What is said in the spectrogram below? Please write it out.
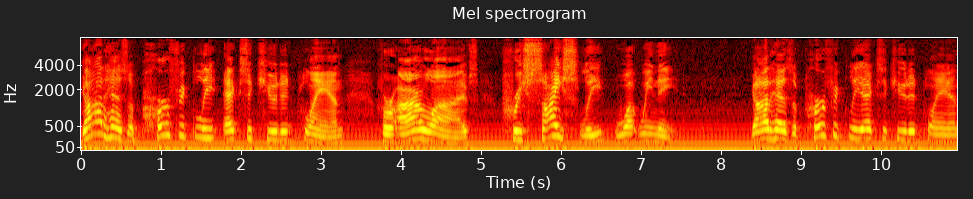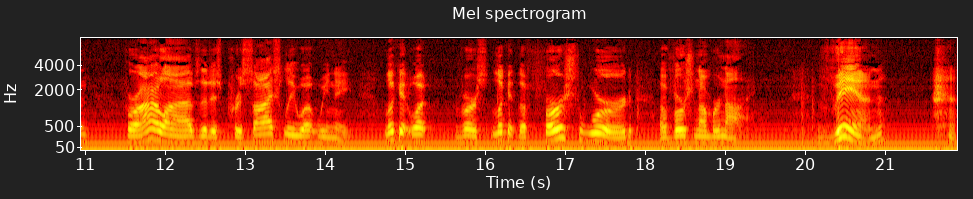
God has a perfectly executed plan for our lives precisely what we need. God has a perfectly executed plan for our lives that is precisely what we need. Look at what verse look at the first word of verse number 9. Then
